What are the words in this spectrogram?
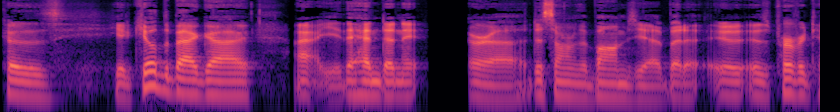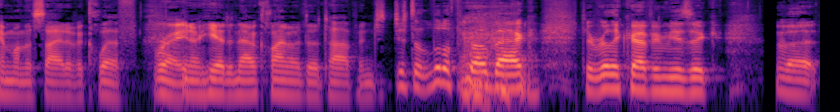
because he had killed the bad guy. I, they hadn't done it or uh, disarmed the bombs yet, but it, it was perfect. Him on the side of a cliff. right. You know, he had to now climb up to the top and just, just a little throwback to really crappy music. But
